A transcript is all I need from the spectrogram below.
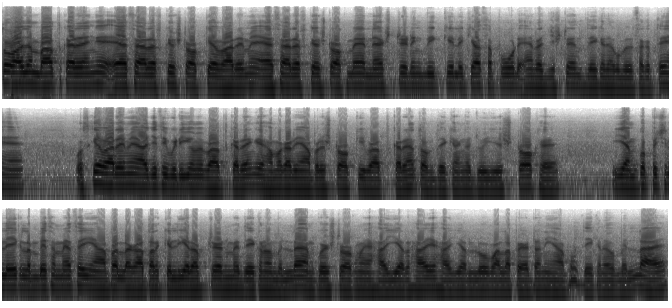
दोस्तों, आज हम बात करेंगे SRF के स्टॉक के बारे में। SRF के स्टॉक में नेक्स्ट ट्रेडिंग वीक के लिए क्या सपोर्ट एंड रजिस्टेंस देखने को मिल सकते हैं, उसके बारे में आज इसी वीडियो में बात करेंगे। हम अगर यहाँ पर स्टॉक की बात करें तो हम देखेंगे जो ये स्टॉक है, ये हमको पिछले एक लंबे समय से यहाँ पर लगातार क्लियर अप ट्रेंड में देखने को मिल रहा है। हमको स्टॉक में हाइयर हाई हाइयर लो वाला पैटर्न यहाँ पर देखने को मिल रहा है।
